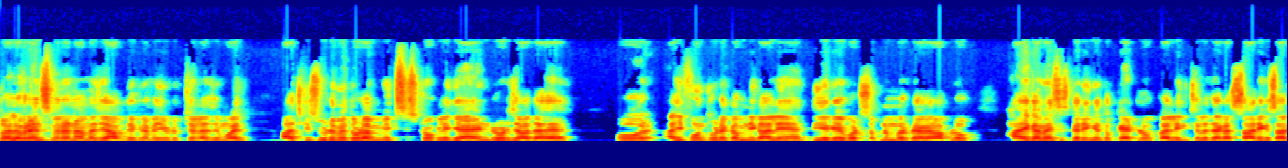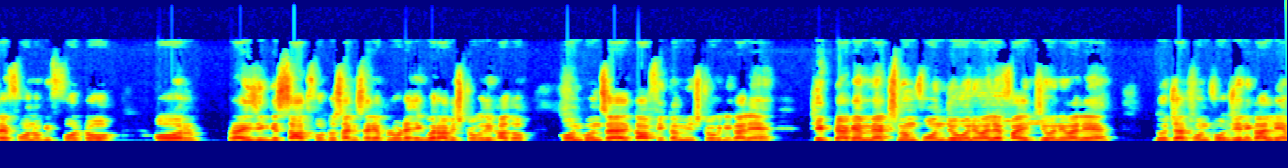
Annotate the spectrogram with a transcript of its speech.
तो हेलो फ्रेंड्स, मेरा नाम अजय, आप देख रहे हैं मेरे यूट्यूब चैनल अजय मोबाइल। आज की इस वीडियो में थोड़ा मिक्स स्टॉक लेके आया एंड्रॉइड ज़्यादा है और आईफोन थोड़े कम निकाले हैं। दिए गए व्हाट्सअप नंबर पे अगर आप लोग हाई का मैसेज करेंगे तो कैटलॉग का लिंक चला जाएगा सारे के सारे फोनों की फ़ोटो और प्राइजिंग के साथ फ़ोटो सारी सारी अपलोड है। एक बार आप स्टॉक दिखा दो कौन कौन सा है, काफ़ी कम स्टॉक निकाले हैं। ठीक ठाक है मैक्सिमम फ़ोन जो होने वाले हैं फाइव होने वाले हैं। दो चार फ़ोन फोर निकाल लिए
